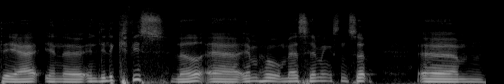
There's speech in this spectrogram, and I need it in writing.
det er en, øh, en lille quiz lavet af MH Mads Hemmingsen selv. Øhm,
